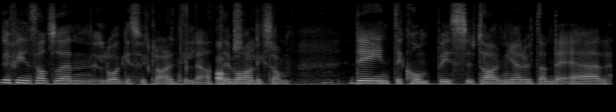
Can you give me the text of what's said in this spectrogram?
Det finns alltså en logisk förklaring till det. Att det var liksom, det är inte kompisuttagningar utan det är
